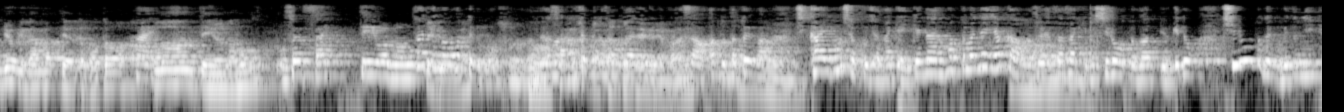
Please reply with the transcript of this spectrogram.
っ料理頑張ってるとこと、はい。うーんっていうのもそれは最低は守ってるよね。守ってるもんそのうんあの3見た目の問題だけだからさあと例えば介護職じゃなきゃいけない。本当はね夜間はそれはささっきの素人がって言うけど素人でも別に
